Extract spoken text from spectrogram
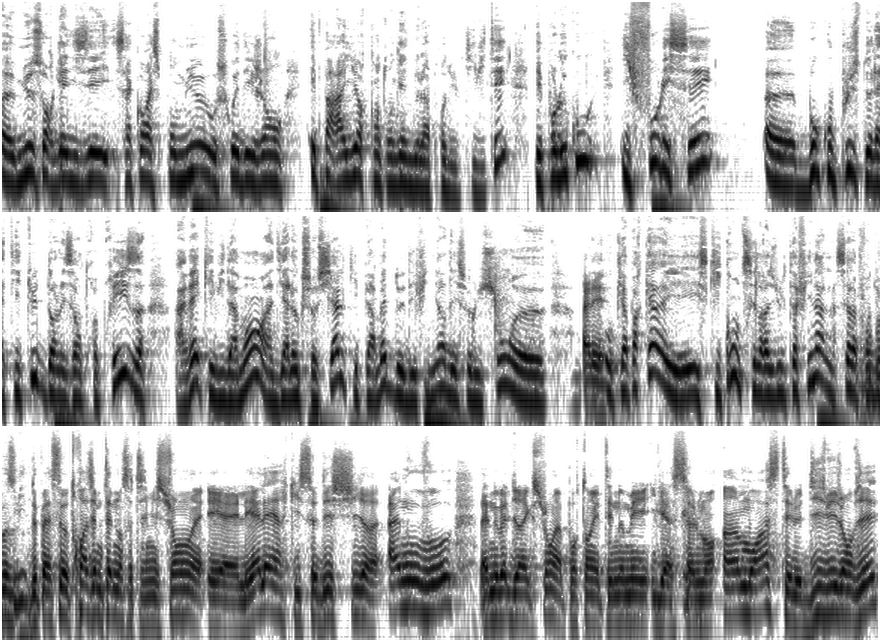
euh, mieux organisé, ça correspond mieux aux souhaits des gens et par ailleurs quand on gagne de la productivité. Mais pour le coup, il faut laisser euh, beaucoup plus de latitude dans les entreprises, avec évidemment un dialogue social qui permette de définir des solutions euh, au cas par cas. Et, et ce qui compte, c'est le résultat final, c'est la productivité. de passer au troisième thème dans cette émission, et les LR qui se déchirent à nouveau. La nouvelle direction a pourtant été nommée il y a seulement un mois, c'était le 18 janvier.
